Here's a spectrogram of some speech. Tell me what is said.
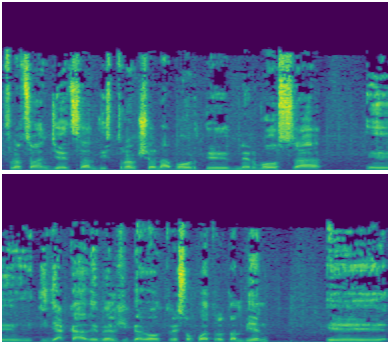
Flotsam Jetson, Destruction, Aborted, Nervosa, eh, y de acá, de Bélgica, hago tres o cuatro también. Eh,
